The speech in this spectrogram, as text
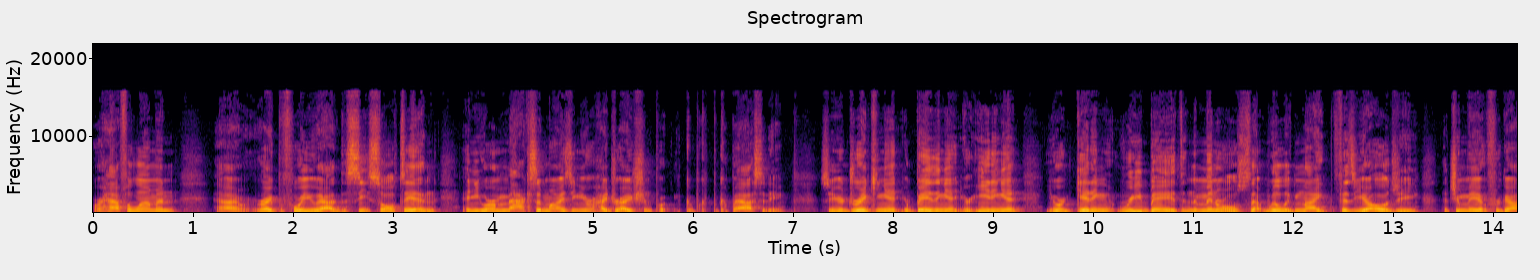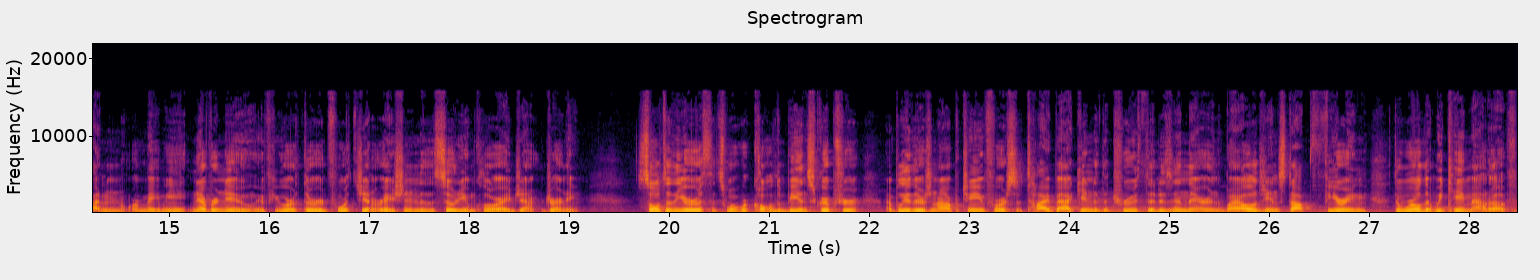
or half a lemon uh, right before you add the sea salt in, and you are maximizing your hydration capacity. So you're drinking it, you're bathing it, you're eating it, you are getting rebathed in the minerals that will ignite physiology that you may have forgotten or maybe never knew if you are third, fourth generation into the sodium chloride journey. Salt of the earth, it's what we're called to be in Scripture. I believe there's an opportunity for us to tie back into the truth that is in there in the biology and stop fearing the world that we came out of.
